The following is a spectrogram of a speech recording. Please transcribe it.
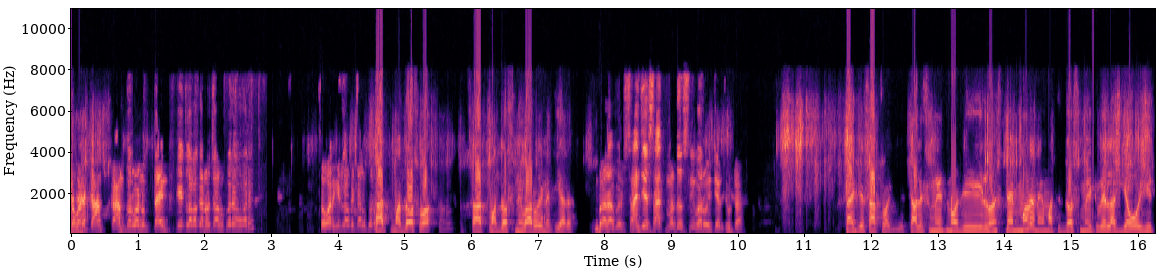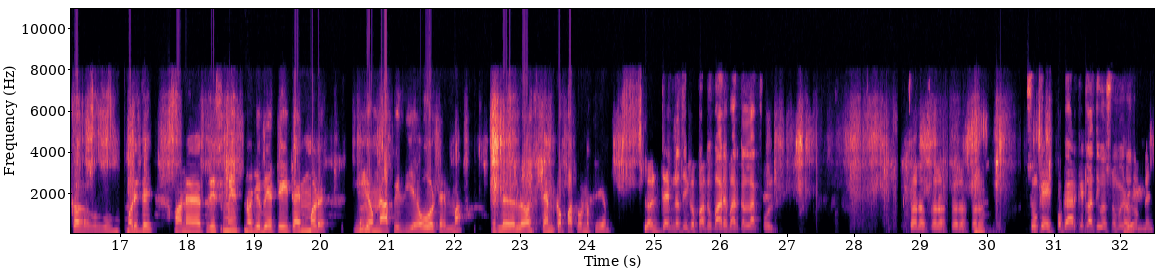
સવારે કામ કામ કરવાનું ટાઈમ કેટલા વાગ્યાનો ચાલુ કરે સવારે સવારે કેટલા વાગે ચાલુ કરો? સાતમાં દસ સાતમાં દસની વાર હોય ને ત્યારે. બરાબર. સાંજે સાતમાં દસની વાર હોય ત્યારે છૂટા સાંજે સાત વાગ્યે. ચાલીસ મિનિટ નો જે લંચ ટાઈમ મળે ને એમાંથી દસ મિનિટ વહેલા ગયા હોય એ મળી ગઈ અને ત્રીસ મિનિટ નો જે બે ટી ટાઈમ મળે એ અમને આપી દઈએ ઓવર ટાઈમમાં. એટલે લંચ ટાઈમ કપાતો નથી એમ. લંચ ટાઈમ નથી કપાતો. બારે બાર કલાક ફૂલ સરસ સરસ સરસ સરસ. શું કે પગાર કેટલા દિવસનો મળ્યો તમને?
